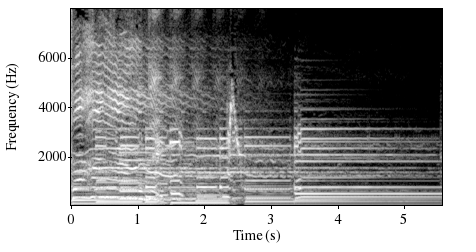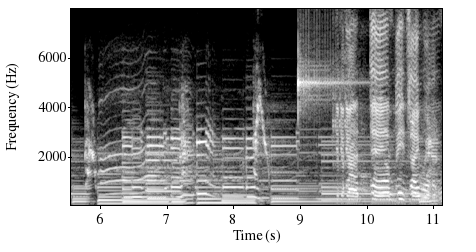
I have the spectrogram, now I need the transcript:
Goddamn DJ with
